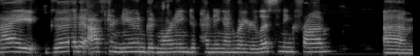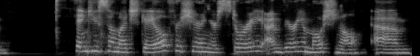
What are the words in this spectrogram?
Hi, good afternoon, good morning, depending on where you're listening from. Um, thank you so much, Gail, for sharing your story. I'm very emotional um,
